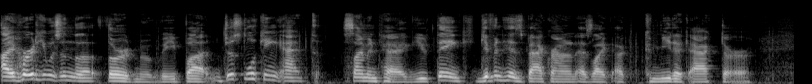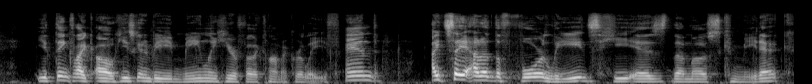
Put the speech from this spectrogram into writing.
I heard he was in the third movie, but just looking at Simon Pegg, you'd think, given his background as like a comedic actor, you'd think like, oh, he's going to be mainly here for the comic relief. And I'd say out of the four leads, he is the most comedic,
